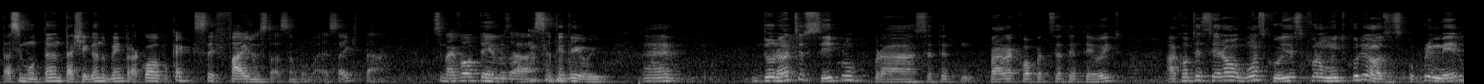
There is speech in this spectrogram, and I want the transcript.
tá se montando, está chegando bem para a Copa. O que é que você faz numa situação como essa? Aí que tá. Se mas voltemos a 78. É, durante o ciclo pra 70 para a Copa de 78, aconteceram algumas coisas que foram muito curiosas. O primeiro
